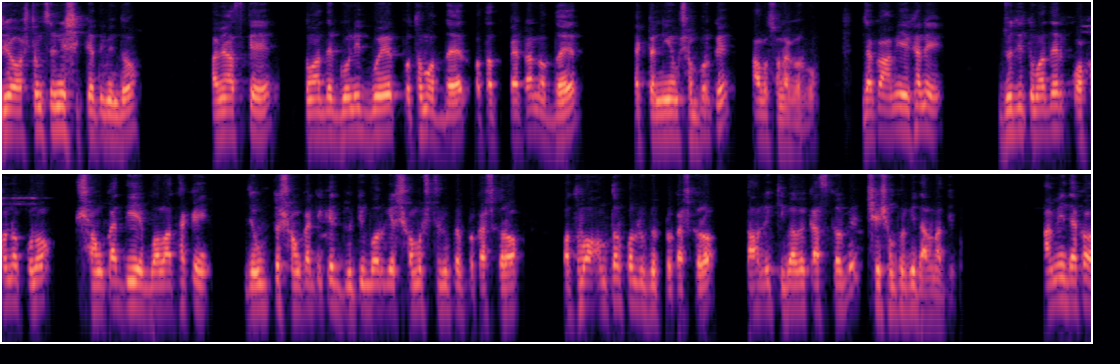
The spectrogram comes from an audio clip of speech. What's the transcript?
প্রিয় অষ্টম শ্রেণির শিক্ষার্থীবৃন্দ, আমি আজকে তোমাদের গণিত বইয়ের প্রথম অধ্যায়ের, অর্থাৎ প্যাটার্ন অধ্যায়ের একটা নিয়ম সম্পর্কে আলোচনা করব। দেখো, আমি এখানে যদি তোমাদের কখনো কোনো সংখ্যা দিয়ে বলা থাকে যে উক্ত সংখ্যাটিকে দুটি বর্গের সমষ্টি রূপে প্রকাশ করো অথবা অন্তর্ফল রূপে প্রকাশ করো, তাহলে কীভাবে কাজ করবে সেই সম্পর্কে ধারণা দিব। আমি দেখো,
